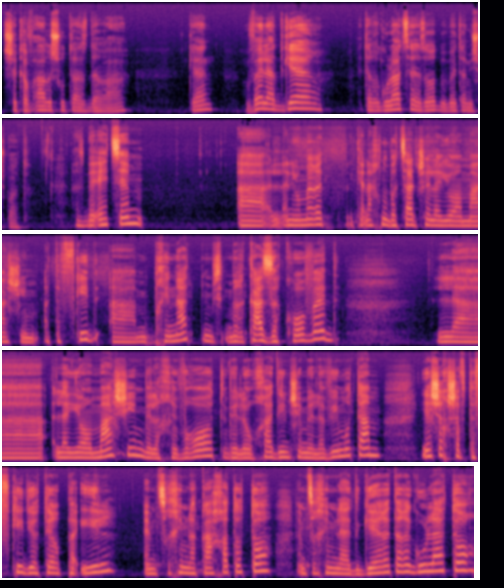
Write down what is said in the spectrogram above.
שקבעה רשות ההסדרה, כן? ולאתגר את הרגולציה הזאת בבית המשפט. אז בעצם אני אומרת, כי אנחנו בצד של היועמ"שים, התפקיד, מבחינת מרכז הכובד. ליועמ"שים ולחברות ולעורכי הדין שמלווים אותם, יש עכשיו תפקיד יותר פעיל, הם צריכים לקחת אותו, הם צריכים לאתגר את הרגולטור,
